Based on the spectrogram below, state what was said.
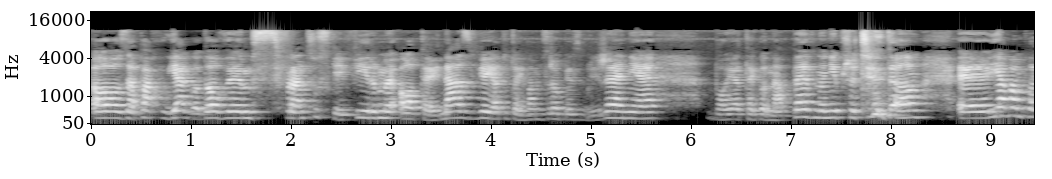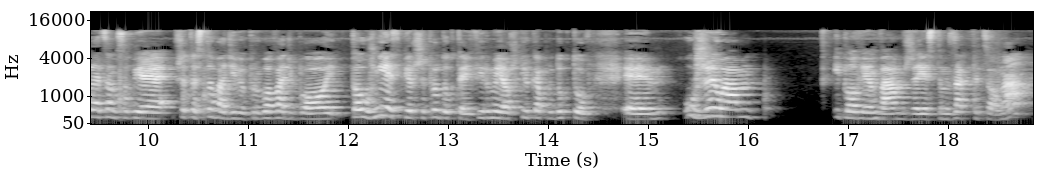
o zapachu jagodowym z francuskiej firmy o tej nazwie. Ja tutaj Wam zrobię zbliżenie, bo ja tego na pewno nie przeczytam. E, ja Wam polecam sobie przetestować i wypróbować, bo to już nie jest pierwszy produkt tej firmy. Ja już kilka produktów użyłam i powiem Wam, że jestem zachwycona.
